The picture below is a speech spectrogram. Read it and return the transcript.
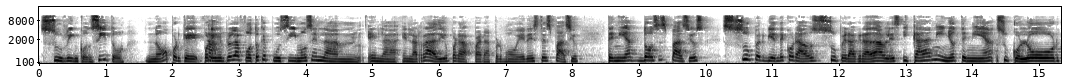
su rinconcito ¿no? Porque, por ah. ejemplo, la foto que pusimos en la, en la, en la radio para, para promover este espacio tenía dos espacios súper bien decorados, súper agradables y cada niño tenía su color.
